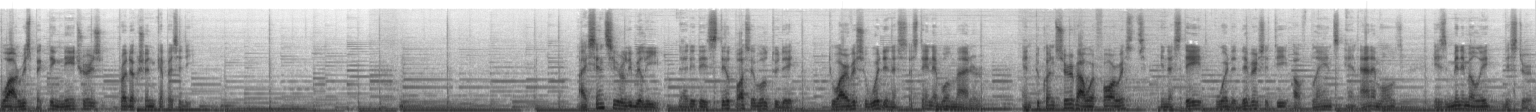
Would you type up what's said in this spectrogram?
while respecting nature's production capacity. I sincerely believe that it is still possible today to harvest wood in a sustainable manner and to conserve our forests in a state where the diversity of plants and animals is minimally disturbed.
